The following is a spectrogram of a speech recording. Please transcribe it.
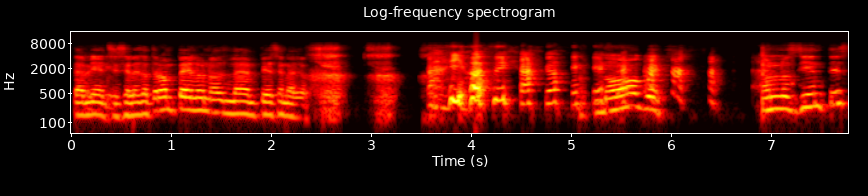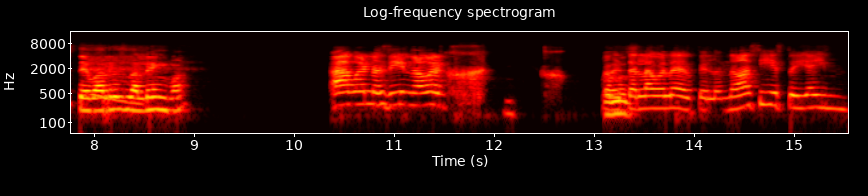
También, si se les atora un pelo, no la empiecen a... Ay, yo sí hago. No, güey. Con los dientes te barres la lengua. Ah, bueno, sí, no. Con los, la bola de pelo. No, sí, estoy ahí.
